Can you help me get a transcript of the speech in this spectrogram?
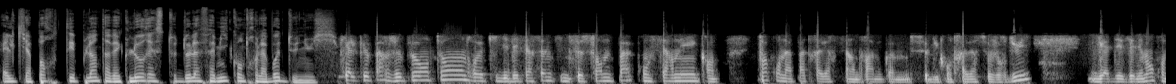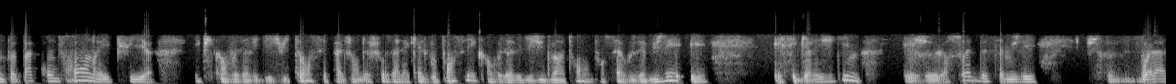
elle qui a porté plainte avec le reste de la famille contre la boîte de nuit. Quelque part, je peux entendre qu'il y ait des personnes qui ne se sentent pas concernées quand, tant qu'on n'a pas traversé un drame comme celui qu'on traverse aujourd'hui. Il y a des éléments qu'on ne peut pas comprendre et puis, euh, et puis quand vous avez 18 ans, c'est pas le genre de choses à laquelle vous pensez. Quand vous avez 18-20 ans, vous pensez à vous amuser et, c'est bien légitime. Et je leur souhaite de s'amuser. Voilà,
